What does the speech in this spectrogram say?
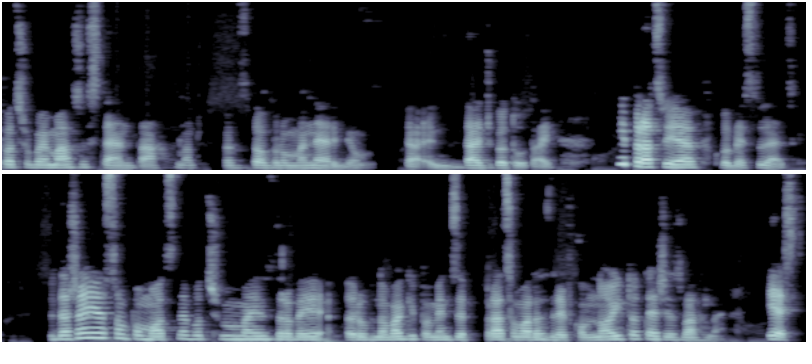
Potrzebujemy asystenta, na przykład z dobrą energią. Da- Dać go tutaj. I pracuję w klubie studenckim. Wydarzenia są pomocne w utrzymaniu zdrowej równowagi pomiędzy pracą a rozrywką. No i to też jest ważne. Jest.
